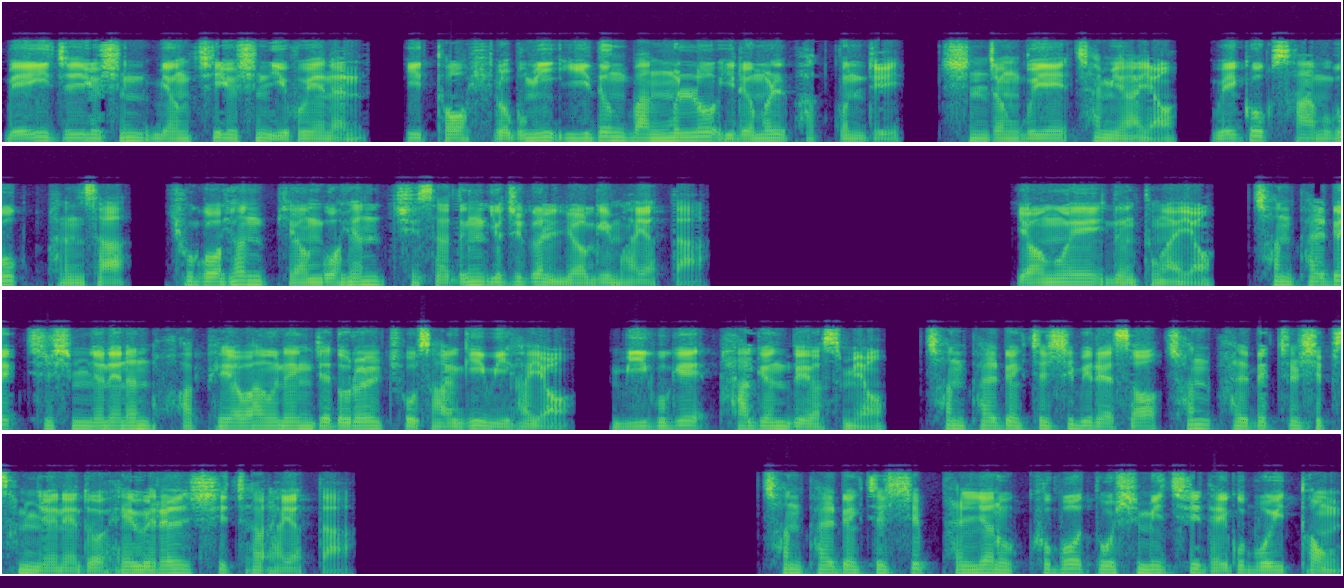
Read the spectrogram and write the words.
메이지 유신 명치 유신 이후에는 이토 히로부미 2등 박물로 이름을 바꾼 뒤 신정부에 참여하여 외국 사무국 판사, 휴고현 병고현 지사 등 요직을 역임하였다. 영어에 능통하여 1870년에는 화폐와 은행 제도를 조사하기 위하여 미국에 파견되었으며 1871에서 1873년에도 해외를 시찰하였다. 1878년 우쿠보 도시미치 대구 보이통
